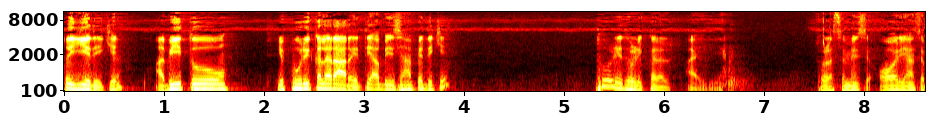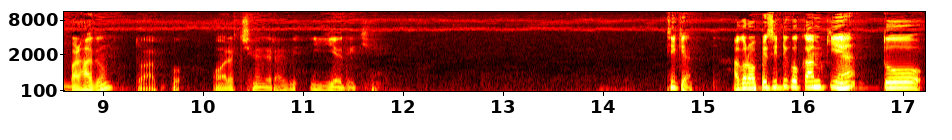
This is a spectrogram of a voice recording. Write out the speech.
तो ये देखिए, अभी तो ये पूरी कलर आ रही थी, अब इस यहाँ पे देखिए थोड़ी थोड़ी कलर आएगी। थोड़ा सा मैं इसे और यहाँ से बढ़ा दूँ तो आपको और अच्छी नज़र आएगी। ये देखिए। ठीक है। अगर ओपेसिटी को कम किए हैं तो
